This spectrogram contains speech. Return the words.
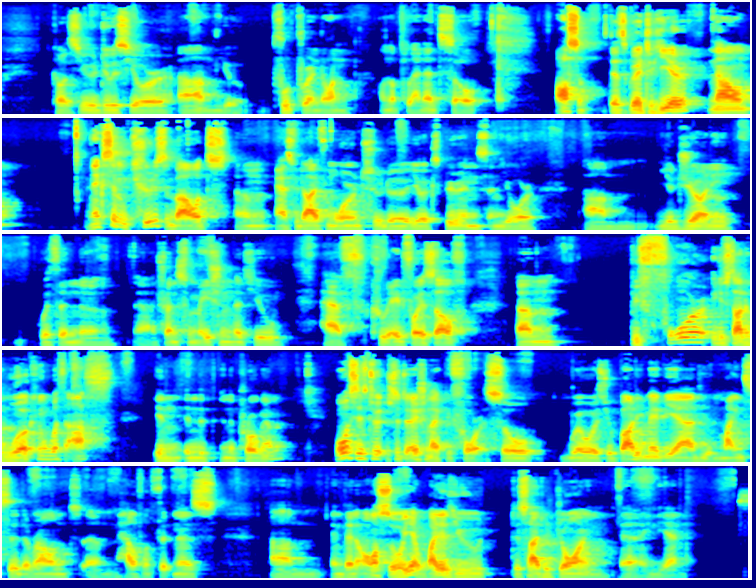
because you reduce your um, your footprint on on the planet. So awesome! That's great to hear. Now Next, I'm curious about um, as we dive more into the, your experience and your um, your journey within the uh, transformation that you have created for yourself. Um, before you started working with us in in the in the program, what was the situation like before? So where was your body maybe at, your mindset around um, health and fitness, um, and then also, yeah, why did you decide to join uh, in the end?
